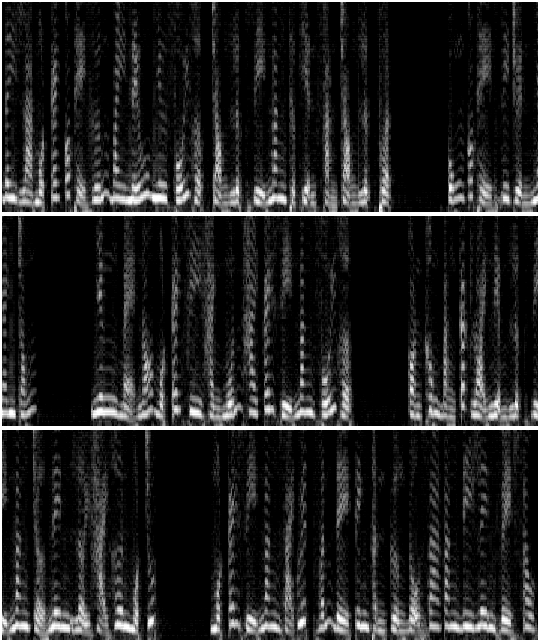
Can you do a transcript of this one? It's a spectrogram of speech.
Đây là một cách có thể hướng bay nếu như phối hợp trọng lực dị năng thực hiện phản trọng lực thuật. Cũng có thể di chuyển nhanh chóng. Nhưng mẹ nó một cách phi hành muốn hai cái dị năng phối hợp. Còn không bằng các loại niệm lực dị năng trở nên lợi hại hơn một chút. Một cái dị năng giải quyết vấn đề tinh thần cường độ gia tăng đi lên về sau.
